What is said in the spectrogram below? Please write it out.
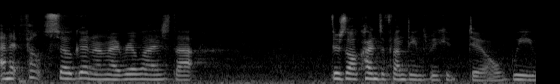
And it felt so good, and I realized that there's all kinds of fun things we could do. We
